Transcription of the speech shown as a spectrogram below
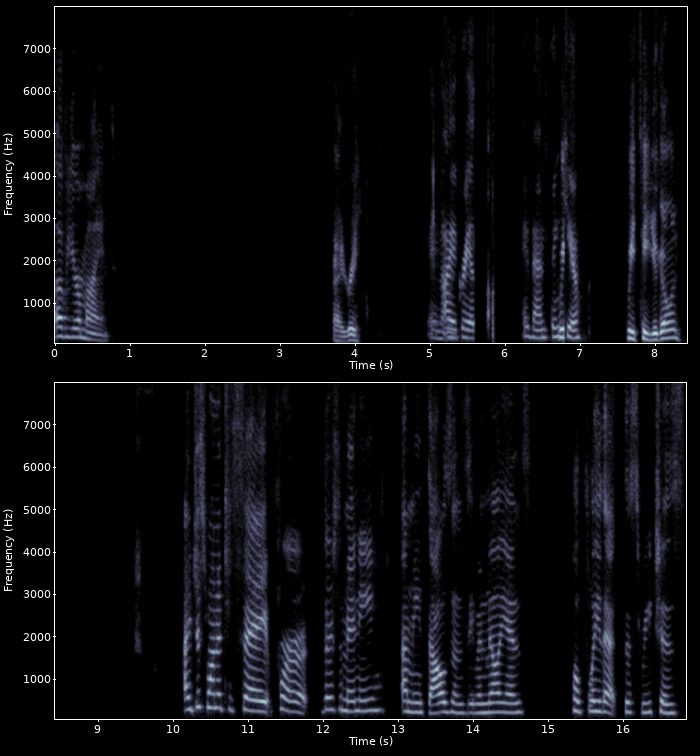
of your mind. I agree. Amen. I agree. Amen. Thank Sweet, you. Sweet tea, you going? I just wanted to say for there's many, I mean thousands, even millions, hopefully that this reaches,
